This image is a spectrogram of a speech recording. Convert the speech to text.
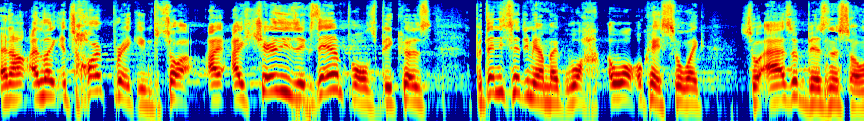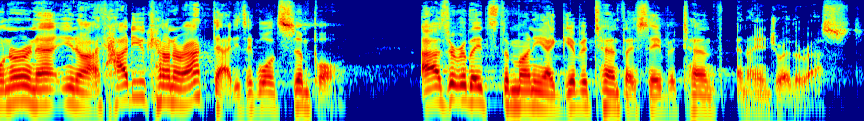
And I, I like, it's heartbreaking. So I, I, share these examples because, but then he said to me, I'm like, well, well, okay, so like, so as a business owner and, at, you know, how do you counteract that? He's like, well, it's simple. As it relates to money, I give a tenth, I save a tenth, and I enjoy the rest.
